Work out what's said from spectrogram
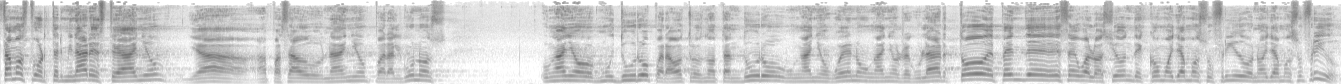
Estamos por terminar este año, ya ha pasado un año, para algunos un año muy duro, para otros no tan duro, un año bueno, un año regular, todo depende de esa evaluación de cómo hayamos sufrido o no hayamos sufrido.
